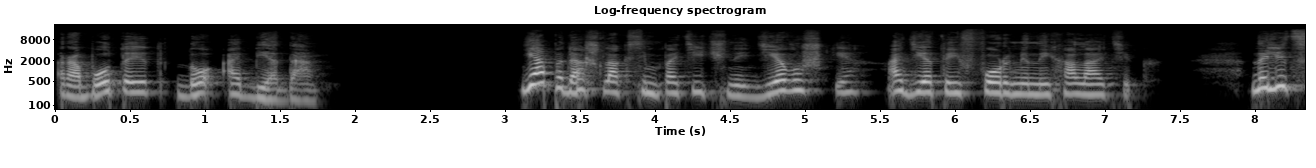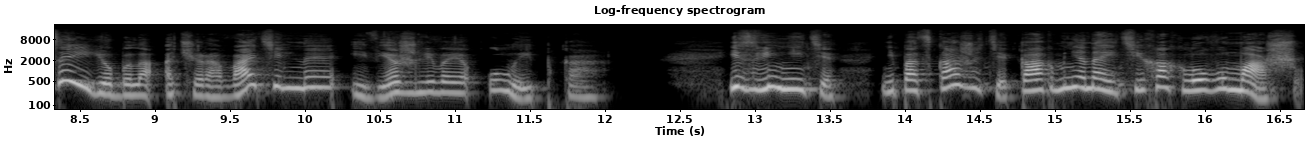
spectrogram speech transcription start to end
работает до обеда. Я подошла к симпатичной девушке, одетой в форменный халатик. На лице ее была очаровательная и вежливая улыбка. «Извините, не подскажете, как мне найти Хохлову Машу?»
